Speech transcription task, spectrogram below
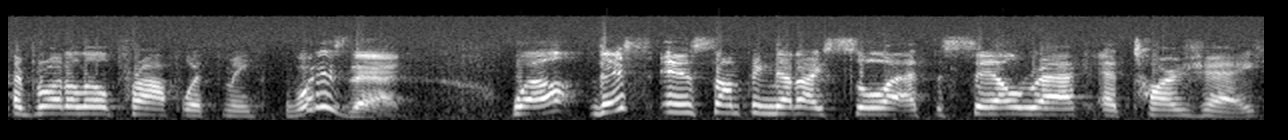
I brought a little prop with me. What is that? Well, this is something that I saw at the sale rack at Target.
